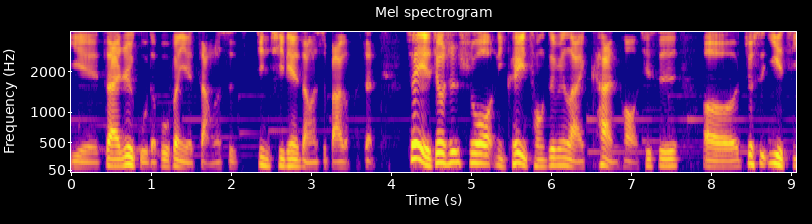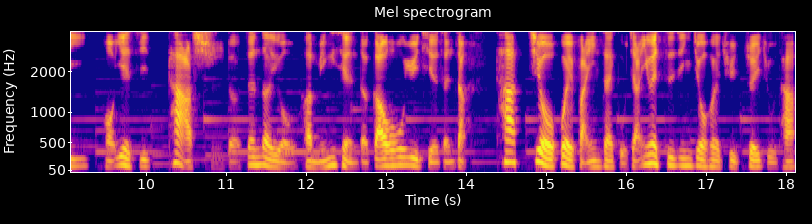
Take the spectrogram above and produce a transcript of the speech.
也在日股的部分也涨了十，近七天涨了十八个 percent。所以也就是说，你可以从这边来看，哈，其实呃，就是业绩，哦，业绩踏实的，真的有很明显的高乎预期的成长，它就会反映在股价，因为资金就会去追逐它。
